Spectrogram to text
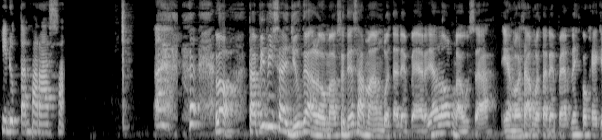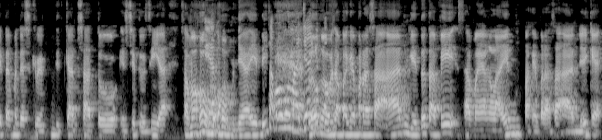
hidup tanpa rasa. Loh, tapi bisa juga loh maksudnya sama anggota DPR-nya lo nggak usah, ya nggak usah anggota DPR deh. Kok kayak kita mendiskreditkan satu institusi ya, sama Iya. om-omnya ini Sama umum aja lo gitu. nggak usah pakai perasaan gitu, tapi sama yang lain pakai perasaan. Jadi kayak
